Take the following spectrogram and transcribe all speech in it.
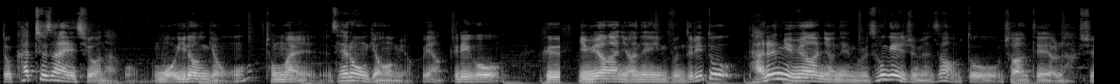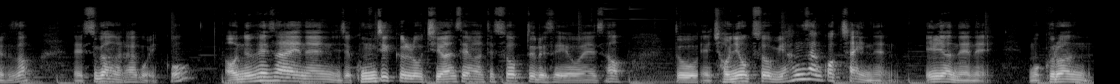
또 카투사에 지원하고 뭐 이런 경우 정말 새로운 경험이었고요. 그리고 그 유명한 연예인 분들이 또 다른 유명한 연예인 분을 소개해 주면서 또 저한테 연락 주셔서 네, 수강을 하고 있고 어느 회사에는 이제 공직글로 지원생한테 수업 들으세요 해서 또 네, 저녁 수업이 항상 꽉 차 있는 1년 내내 뭐 그런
